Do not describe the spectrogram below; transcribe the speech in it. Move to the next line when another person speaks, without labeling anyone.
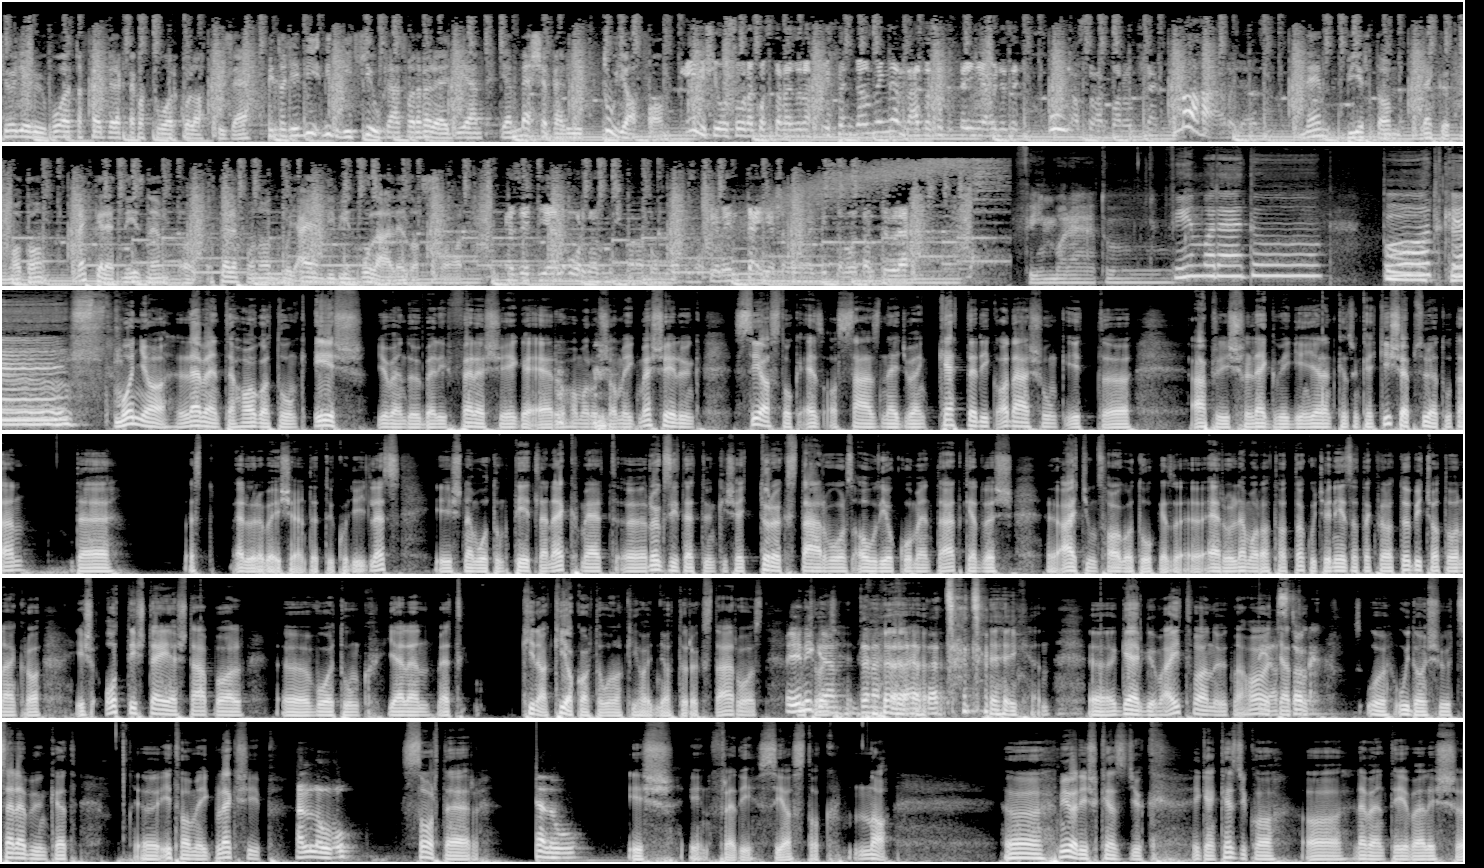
gyönyörű volt a fegyvereknek a torkolattize, mint hogy egy, mindig így kiugrált volna vele egy ilyen, ilyen mesebeli tujafam.
Én is jól szórakoztam ezen a filmen, de az még nem változott a ténye, hogy ez egy húnya szar baromság.
Na hát, hogy ez.
Nem bírtam lekötni magam, meg kellett néznem a, a telefonon, hogy IMDb-n hol áll ez a szar.
Ez egy ilyen orgazmus maraton volt ez a film, én teljesen olyan voltam tőle.
Filmbarátok.
Filmbarátok. Podcast.
Mondja Levente hallgatónk és jövendőbeli felesége, erről hamarosan még mesélünk. Sziasztok, ez a 142. adásunk, itt uh, április legvégén jelentkezünk egy kisebb szület után, de ezt előre be is jelentettük, hogy így lesz, és nem voltunk tétlenek, mert rögzítettünk is egy török Star Wars audio kommentárt, kedves iTunes hallgatók ez, erről lemaradhattak, úgyhogy nézzetek fel a többi csatornánkra, és ott is teljes tábbal voltunk jelen, mert ki, ki akarta volna kihagyni a török Star Wars-t.
Én úgy, igen, de nem lehetett.
igen. Gergő már itt van, őt már hallhatjátok. Újdonsült celebünket. Itt van még Black Sheep.
Hello.
Sorter.
Hello.
És én Freddy. Sziasztok. Na, mivel is kezdjük? Igen, kezdjük a, a Leventével, és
